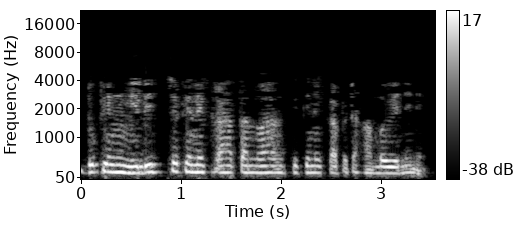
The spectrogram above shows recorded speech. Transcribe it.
දුකෙන් මිදිච්ච කෙනෙක් රහතන් වහන්සේ කෙනෙක් අපිට හම්බ වෙන්නේ නැහැ.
